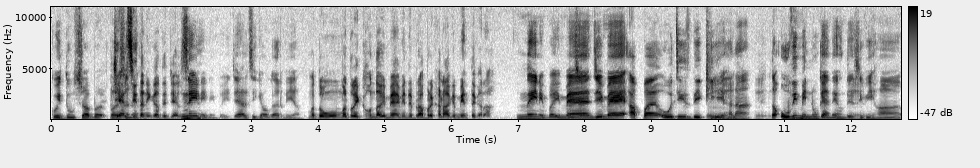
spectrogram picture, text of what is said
ਕੋਈ ਦੂਸਰਾ ਜੈਲਸੀ ਤਾਂ ਨਹੀਂ ਕਰਦੇ ਜੈਲਸੀ ਨਹੀਂ ਨਹੀਂ ਨਹੀਂ ਬਾਈ ਜੈਲਸੀ ਕਿਉਂ ਕਰਨੀ ਆ? ਮਤਲਬ ਉਹ ਮਤਲਬ ਇੱਕ ਹੁੰਦਾ ਵੀ ਮੈਂ ਵੀ ਇਹਦੇ ਬਰਾਬਰ ਖੜਾ ਕੇ ਮਿਹਨਤ ਕਰਾਂ। ਨਹੀਂ ਨਹੀਂ ਬਾਈ ਮੈਂ ਜੇ ਮੈਂ ਆਪਾਂ ਉਹ ਚੀਜ਼ ਦੇਖੀਏ ਹਨਾ ਤਾਂ ਉਹ ਵੀ ਮੈਨੂੰ ਕਹਿੰਦੇ ਹੁੰਦੇ ਸੀ ਵੀ ਹਾਂ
